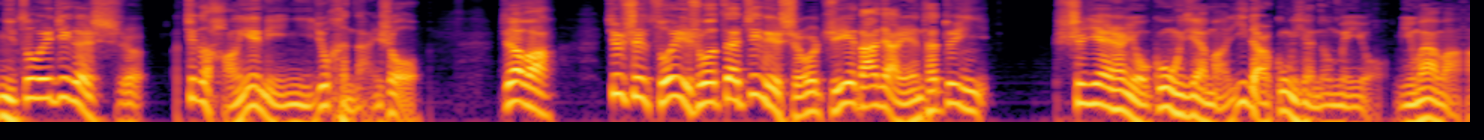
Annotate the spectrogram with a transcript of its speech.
你作为这个时这个行业里，你就很难受，知道吧？就是所以说，在这个时候，职业打假人他对你世界上有贡献吗？一点贡献都没有，明白吗？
